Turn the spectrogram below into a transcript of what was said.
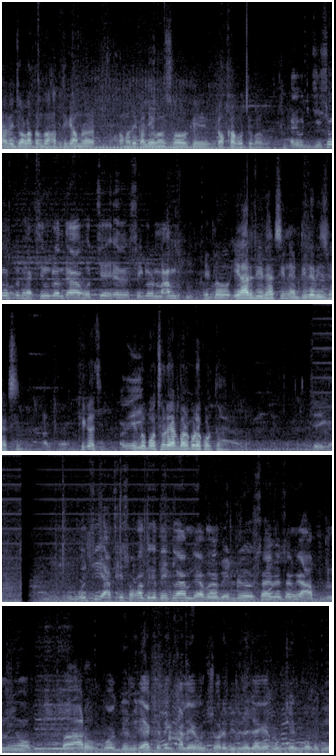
তাদের জলাতঙ্ক হাত থেকে আমরা আমাদের কালিয়াগঞ্জ শহরকে রক্ষা করতে পারব। আচ্ছা যে সমস্ত ভ্যাকসিনগুলো দেওয়া হচ্ছে সেগুলোর নাম কি? এগুলো ARV vaccine anti rabies vaccine ঠিক আছে? এগুলো বছরে একবার করে করতে হয়। ঠিক আছে। বলছি, আজকে সকাল থেকে দেখলাম যে বিল্ডো সাহেবের সঙ্গে আপনিও বা আরও কয়েকজন মিলে একসাথে কালিয়াগঞ্জ শহরে বিভিন্ন জায়গায় ঘুরছেন, কত কি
